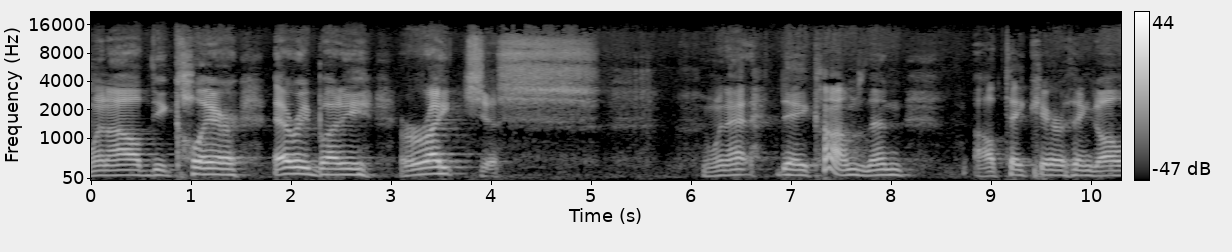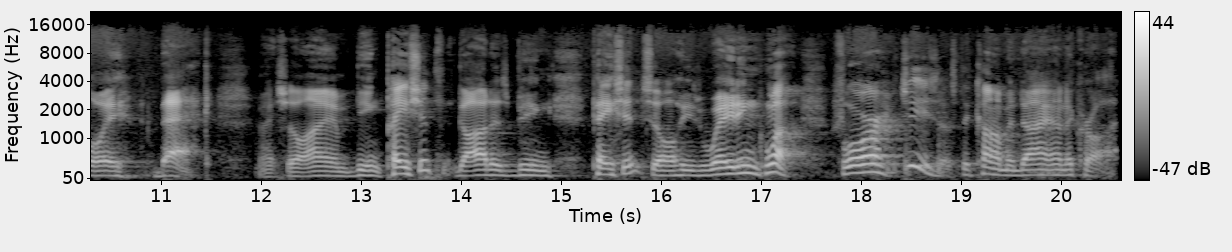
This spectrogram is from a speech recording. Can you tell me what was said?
when I'll declare everybody righteous. And when that day comes, then I'll take care of things all the way back. Right, so I am being patient. God is being patient. So he's waiting what? For Jesus to come and die on the cross.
